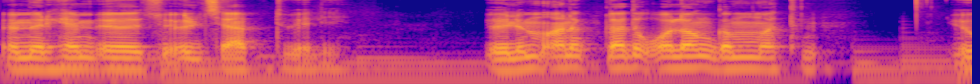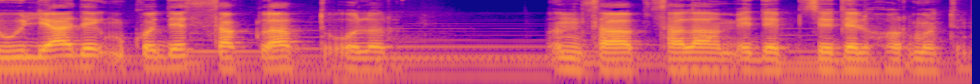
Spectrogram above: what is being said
Ömür hem ölçi ölçäpdi weli. Ölüm anyklady olaň gymmatyn. Öwülýa dek mukaddes saklapdy olar. Ynsap, salam, edep, jedel hormatyn.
